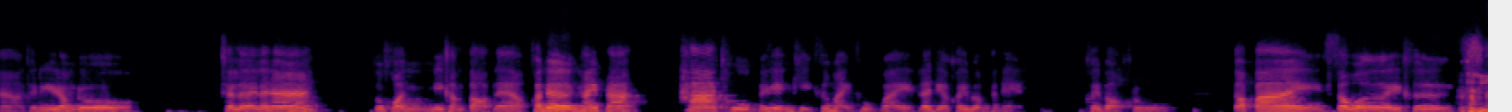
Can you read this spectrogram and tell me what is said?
อ่าทีนี้ลองดู เฉลยแล้วนะ ทุกคนมีคำตอบแล้ว ข้อหนึ่งให้พระ ถ้าถูกนักเรียนขีดเครื่องหมายถูกไว้ แล้วเดี๋ยวค่อยรวมคะแนน ค่อยบอกครู ต่อไปเสวยคือจะมี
